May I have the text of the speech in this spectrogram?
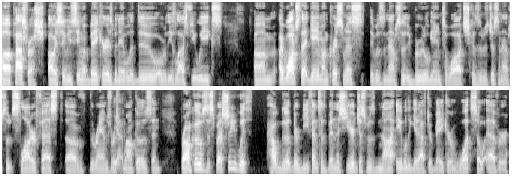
Uh, pass rush. Obviously, we've seen what Baker has been able to do over these last few weeks. Um, I watched that game on Christmas. It was an absolutely brutal game to watch because it was just an absolute slaughter fest of the Rams versus yeah. Broncos. And Broncos, especially with how good their defense has been this year, just was not able to get after Baker whatsoever.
